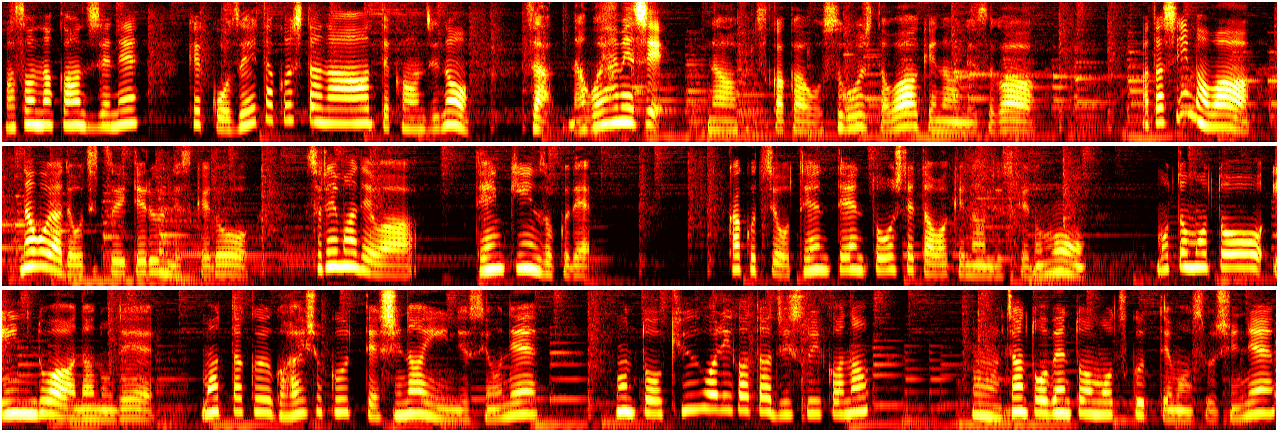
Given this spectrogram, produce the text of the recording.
まあそんな感じでね結構贅沢したなーって感じのザ・名古屋飯な2日間を過ごしたわけなんですが私今は名古屋で落ち着いてるんですけどそれまでは転勤族で各地を転々としてたわけなんですけどももともとインドアなので全く外食ってしないんですよね。本当9割方自炊かな？うんちゃんとお弁当も作ってますしね。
